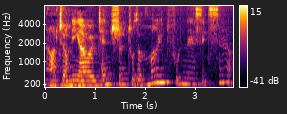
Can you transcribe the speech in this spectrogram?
Now turning our attention to the mindfulness itself.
